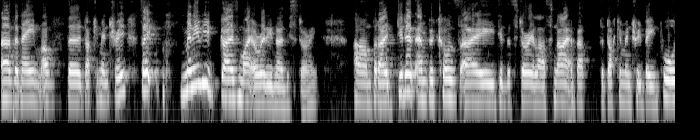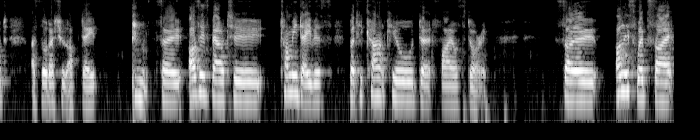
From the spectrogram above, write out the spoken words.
uh, the name of the documentary. So many of you guys might already know this story, um, but I didn't. And because I did the story last night about the documentary being pulled, I thought I should update. so Aussies bow to Tommy Davis, but he can't kill Dirt File story. So on this website,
